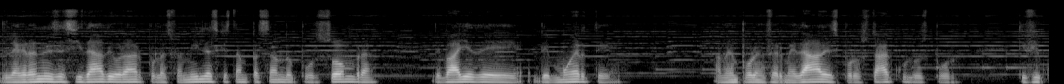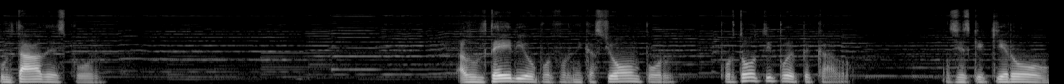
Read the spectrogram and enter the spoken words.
de la gran necesidad de orar por las familias que están pasando por sombra de valle de, de muerte. Amén, por enfermedades, por obstáculos, por dificultades, por adulterio, por fornicación, por por todo tipo de pecado. Así es que quiero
